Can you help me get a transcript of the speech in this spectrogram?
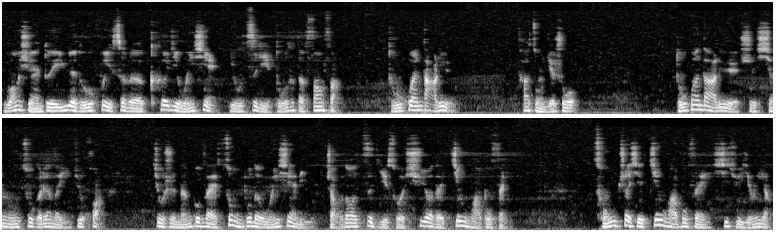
王选对阅读晦涩的科技文献有自己独特的方法——读观大略。他总结说：“读观大略是形容诸葛亮的一句话，就是能够在众多的文献里找到自己所需要的精华部分，从这些精华部分吸取营养，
